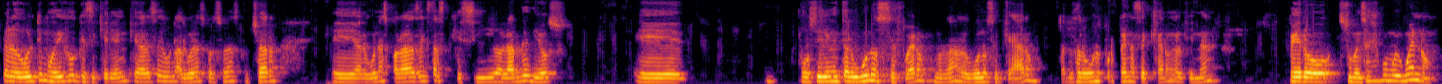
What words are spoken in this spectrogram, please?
pero de último dijo que si querían quedarse algunas personas a escuchar eh, algunas palabras extras, que sí, hablar de Dios. Eh, posiblemente algunos se fueron, ¿verdad? Algunos se quedaron, tal vez algunos por pena se quedaron al final, pero su mensaje fue muy bueno.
